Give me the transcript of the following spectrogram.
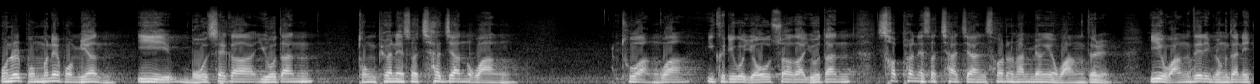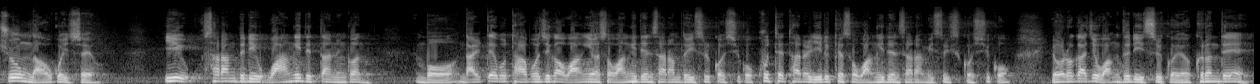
오늘 본문에 보면 이 모세가 요단 동편에서 차지한 왕 두 왕과 이 그리고 여호수아가 요단 서편에서 차지한 31명의 왕들 이 왕들의 명단이 쭉 나오고 있어요. 이 사람들이 왕이 됐다는 건 뭐 날 때부터 아버지가 왕이어서 왕이 된 사람도 있을 것이고 쿠데타를 일으켜서 왕이 된 사람이 있을 것이고 여러 가지 왕들이 있을 거예요. 그런데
